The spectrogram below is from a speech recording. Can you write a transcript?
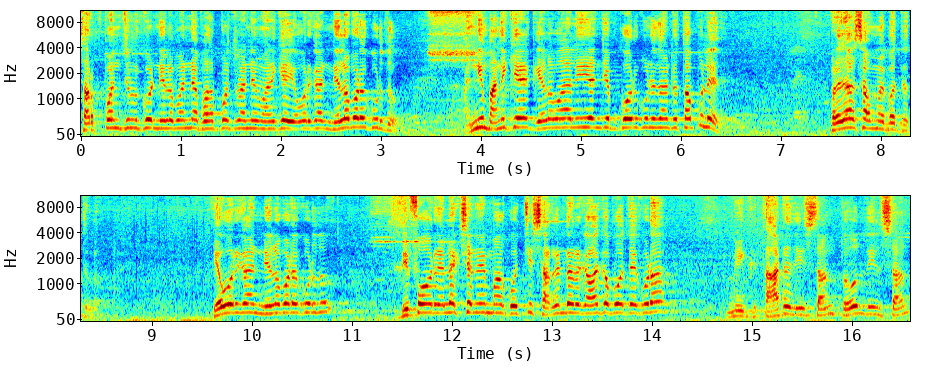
సర్పంచులు కూడా నిలబడిన సర్పంచులన్నీ మనకే ఎవరు కానీ నిలబడకూడదు. అన్నీ మనకే గెలవాలి అని చెప్పి కోరుకునే దాంట్లో తప్పు లేదు. ప్రజాస్వామ్య పద్ధతిలో. ఎవరు కానీ నిలబడకూడదు. బిఫోర్ ఎలక్షన్ మాకు వచ్చి సరెండర్ కాకపోతే కూడా మీకు తాట తీస్తాను తోలు తీస్తాను.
